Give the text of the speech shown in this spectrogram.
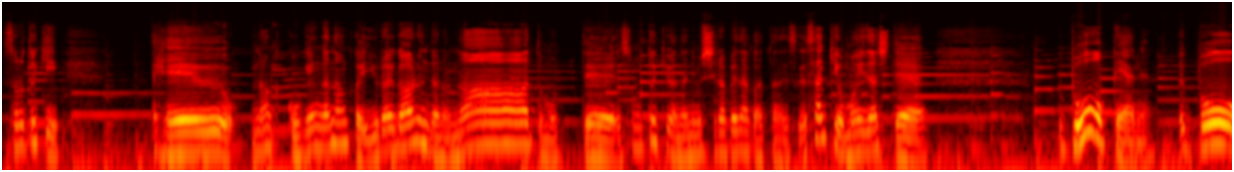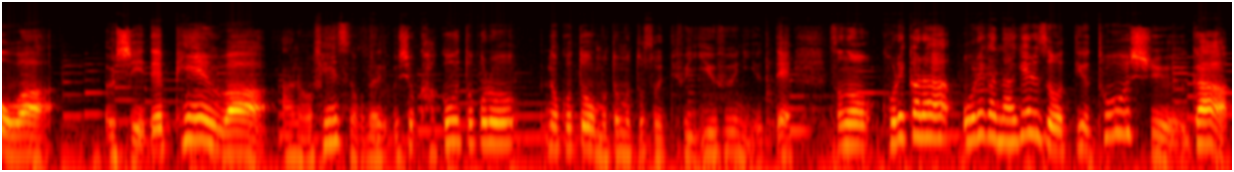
その時へえんか語源がなんか由来があるんだろうなと思ってその時は何も調べなかったんですけどさっき思い出してボーペンボーは牛。でペンはあのフェンスのことで牛を囲うところのことをもともとそういうふうに言ってそのこれから俺が投げるぞっていう投手が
